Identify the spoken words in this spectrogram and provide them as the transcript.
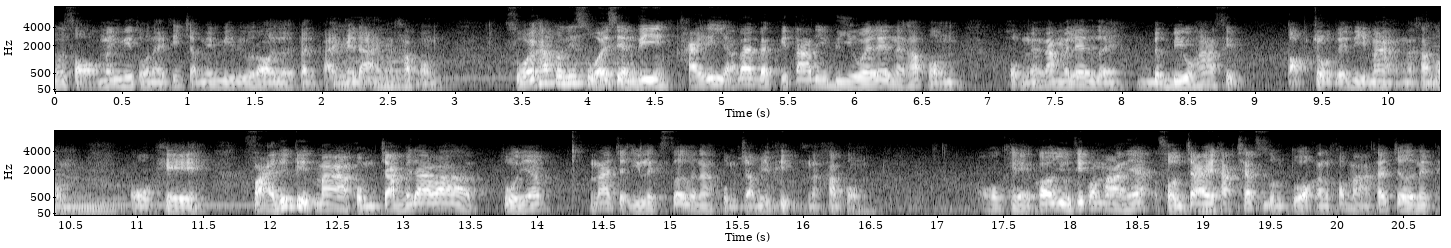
มือสองไม่มีตัวไหนที่จะไม่มีริ้วรอยเลยเป็นไปไม่ได้นะครับผมสวยครับตัวนี้สวยเสียงดีใครที่อยากได้แบบกีตาร์ดีๆไว้เล่นนะครับผมผมแนะนำให้เล่นเลย W50 ตอบโจทย์ได้ดีมากนะครับผมโอเค สายที่ติดมาผมจำไม่ได้ว่าตัวนี้น่าจะ e l e x e r นะผมจำไม่ผิดนะครับผมโอเค ก็อยู่ที่ประมาณนี้สนใจทักแชทส่วนตัวกันเข้ามา ถ้าเจอในเพ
